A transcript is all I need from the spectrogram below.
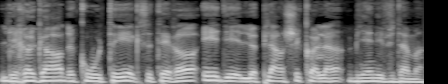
les regards de côté, etc. Et des, le plancher collant, bien évidemment.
